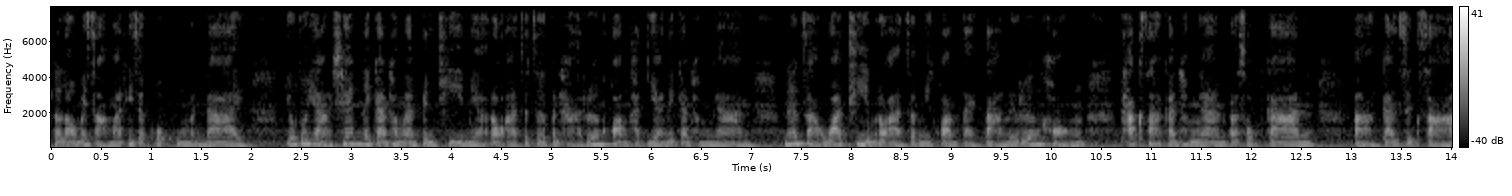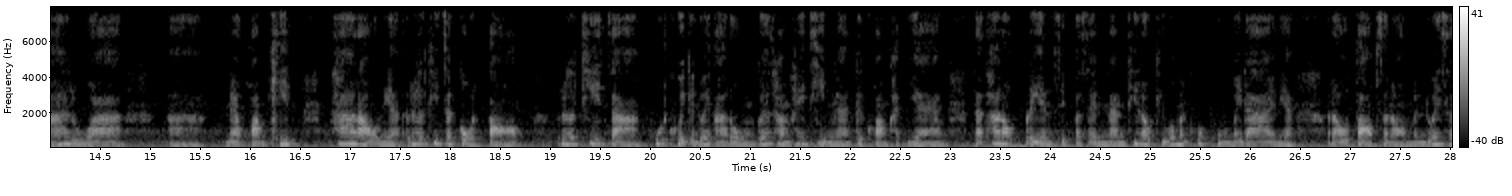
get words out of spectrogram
แล้วเราไม่สามารถที่จะควบคุมมันได้ ยกตัวอย่างเช่น ในการทำงานเป็นทีมเนี่ยเราอาจจะเจอปัญหาเรื่องความขัดแย้งในการทำงาน เนื่องจากว่าทีมเราอาจจะมีความแตกต่างในเรื่องของทักษะการทำงานประสบการณ์การศึกษาหรือว่าแนวความคิด ถ้าเราเนี่ยเลือกที่จะโกรธตอบ เลือกที่จะพูดคุยกันด้วยอารมณ์ ก็จะทำให้ทีมงานเกิดความขัดแย้ง แต่ถ้าเราเปลี่ยน 10%นั้นที่เราคิดว่ามันควบคุมไม่ได้เนี่ย เราตอบสนองมันด้วยส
